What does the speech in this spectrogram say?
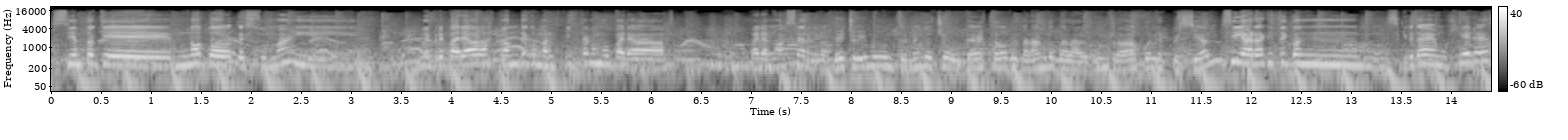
Siento que no todo te suma y me preparaba bastante como artista como para, para no hacerlo. De hecho, vimos un tremendo show. ¿Te has estado preparando para algún trabajo en especial? Sí, la verdad que estoy con Secretaria de Mujeres,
